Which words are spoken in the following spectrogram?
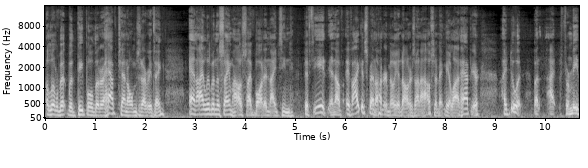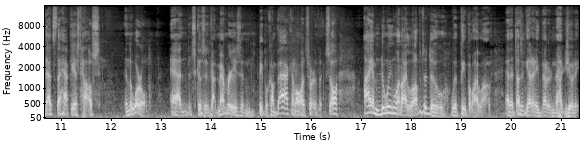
a little bit with people that have 10 homes and everything. And I live in the same house I bought in 1958. And if I could spend $100 million on a house and make me a lot happier, I'd do it. But I, for me, that's the happiest house in the world and it's because it's got memories and people come back and all that sort of thing. So I am doing what I love to do with people I love, and it doesn't get any better than that, Judy.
